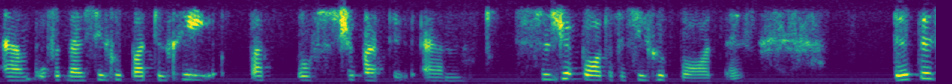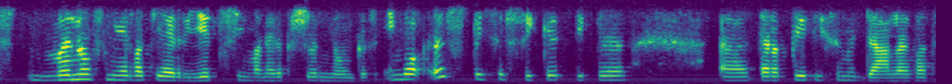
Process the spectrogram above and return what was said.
Ehm um, of dit nou psigopatologie wat of psigopat ehm um, psigopat of psigopat is dit is min of meer wat jy reeds sien wanneer 'n persoon jonk is en daar is spesifieke tipe uh terapeutiese modelle wat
